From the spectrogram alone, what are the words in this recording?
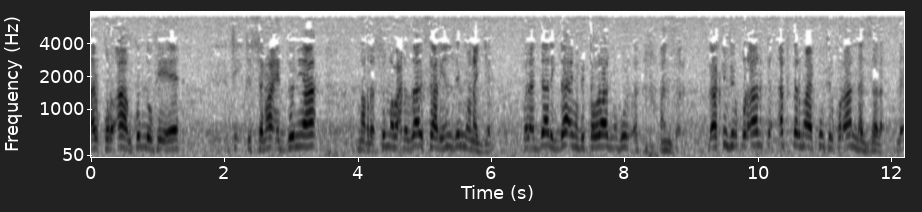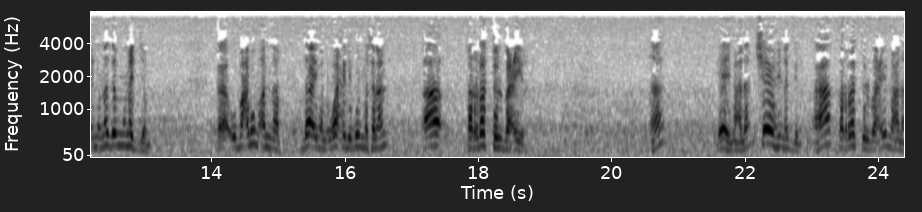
القرآن كله في إيه؟ في, في السماء الدنيا مرة. ثم بعد ذلك صار ينزل منجم. فلذلك دائما في التوراة نقول أنزل. لكن في القرآن أكثر ما يكون في القرآن نزل لأنه نزل منجم. آه ومعلوم أن دائما واحد يقول مثلا آه قردت البعير. ها آه إيش معنى؟ شيء ينزل. ها آه قردت البعير معنى.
